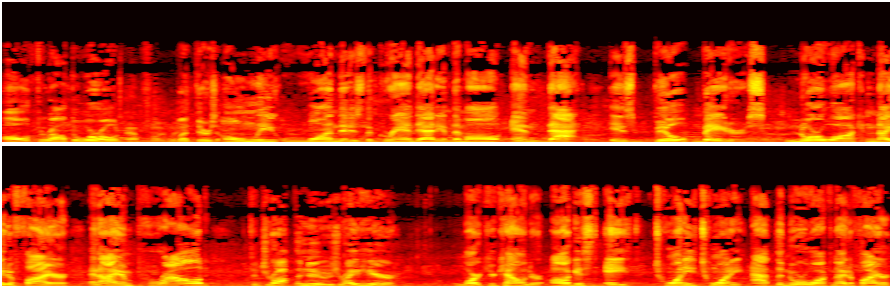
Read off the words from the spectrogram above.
all throughout the world. Absolutely. But there's only one that is the granddaddy of them all, and that is Bill Bader's Norwalk Night of Fire. And I am proud to drop the news right here. Mark your calendar, August 8th, 2020, at the Norwalk Night of Fire.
